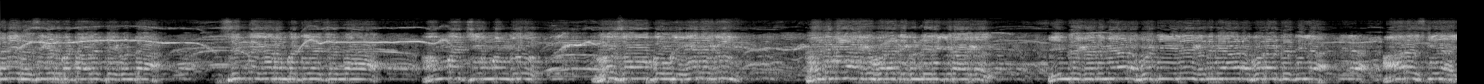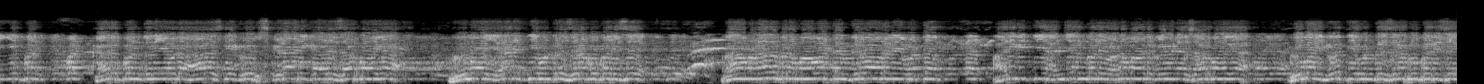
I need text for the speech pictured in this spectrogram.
தனி ரசிகர் பட்டாளத்தை கொண்ட சின்னகரம்பட்டியை சேர்ந்த அம்மாச்சி அம்மன் குழு ரோசாப்பு உள்ள கடுமையாக போராடி கொண்டிருக்கிறார்கள். இந்த கடுமையான போட்டியிலே கடுமையான போராட்டத்தில் R S K Ayyappan Karuppan துணையோடு ஆர் எஸ் கே குரூப்ஸ் கிடாரி சார்பாக ரூபாய் இருநூத்தி ஒன்று சிறப்பு பரிசு. ராமநாதபுரம் மாவட்டம் திருவாரணை வட்டம் அறிவித்தி அஞ்சன்படை வடமாடு குழுவினர் சார்பாக ரூபாய் நூத்தி ஒன்று சிறப்பு பரிசு.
